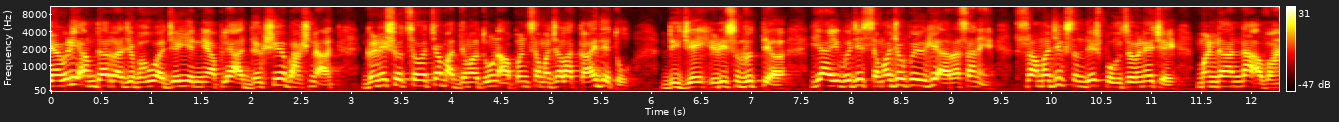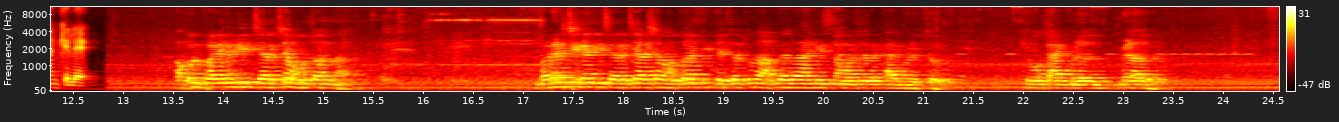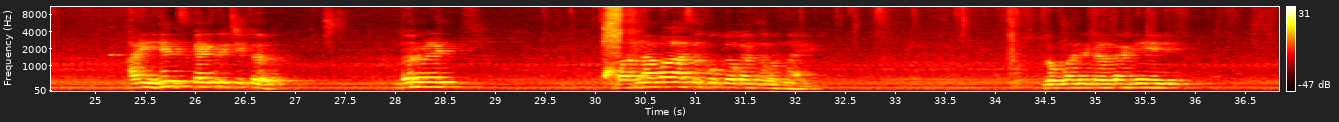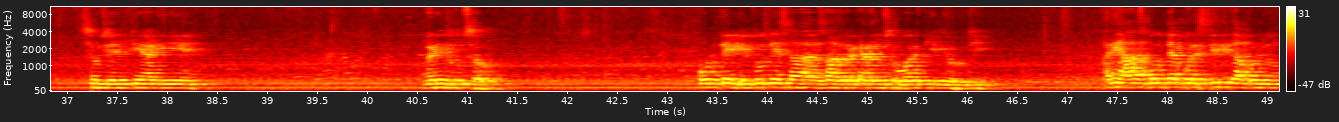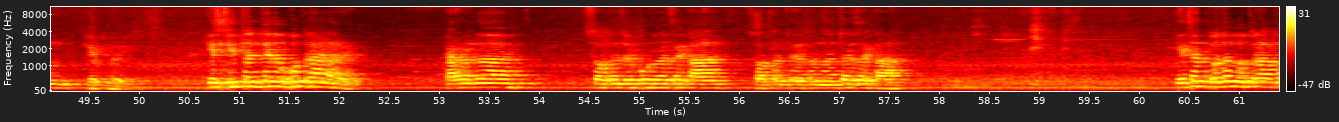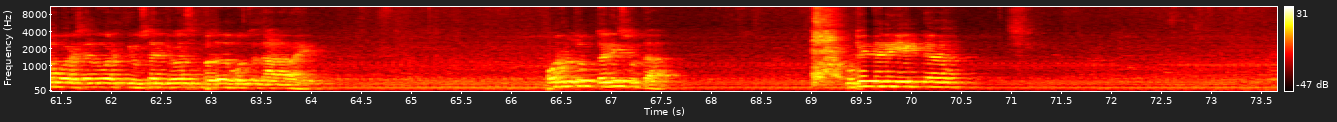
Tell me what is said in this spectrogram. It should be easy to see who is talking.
Speaker 1: यावेळी आमदार राजाभाऊ अजय यांनी आपल्या अध्यक्षीय भाषणात गणेशोत्सवाच्या माध्यमातून आपण समाजाला काय देतो डीजे हिडीस नृत्य याऐवजी समाजोपयोगी आरासाने सामाजिक संदेश पोहोचविण्याचे मंडळांना आवाहन केले.
Speaker 2: आपण पाहिलं की चर्चा होताना बऱ्याच ठिकाणी चर्चा अशा होतात की त्याच्यातून आपल्याला आणि समाजाला काय मिळतं किंवा काय मिळल मिळालं. आणि हेच काहीतरी चित्र दरवेळी बदलावा असं खूप लोकांचं म्हणणं आहे. लोकमान्य टिळकांनी शिवजयंती आणि गणेश उत्सव कोणत्या हेतूने सा साजरा करायला सुरुवात केली होती. आणि आज कोणत्या परिस्थितीत आपण येऊन ठेपलोय? हे स्थित्यंतर होत राहणार आहे. कारण स्वातंत्र्यपूर्वाचा काळ स्वातंत्र्य काळ याचा बदल होत. राहतो वर्षांवर दिवसेंदिवस बदल होत जाणार आहे. परंतु तरी सुद्धा कुठेतरी एक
